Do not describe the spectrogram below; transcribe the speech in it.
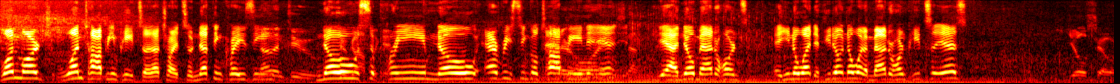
one large, one topping pizza. That's right. So nothing crazy. Nothing too- No too supreme. No every single topping. And- yeah, no Matterhorns. And you know what? If you don't know what a Matterhorn pizza is, You'll show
